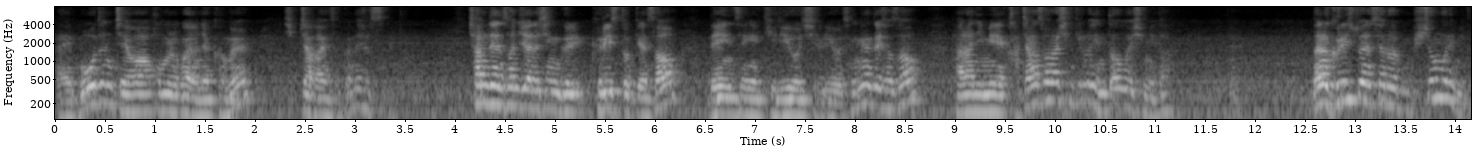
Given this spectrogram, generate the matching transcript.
나의 모든 죄와 허물과 연약함을 십자가에서 끝내셨습니다. 참된 선지자 되신 그리스도께서 내 인생의 길이요 진리요 생명 되셔서 하나님의 가장 선하신 길로 인도하고 계십니다. 나는 그리스도의 새로운 피조물입니다.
